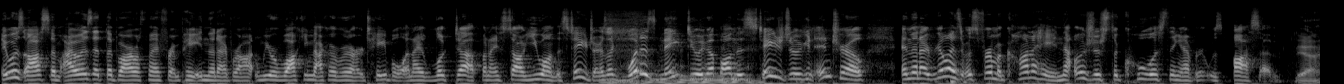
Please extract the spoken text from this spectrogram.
It was awesome. I was at the bar with my friend Peyton that I brought, and we were walking back over to our table, and I looked up and I saw you on the stage. I was like, "What is Nate doing up on this stage doing an intro?" And then I realized it was for McConaughey, and that was just the coolest thing ever. It was awesome. Yeah,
